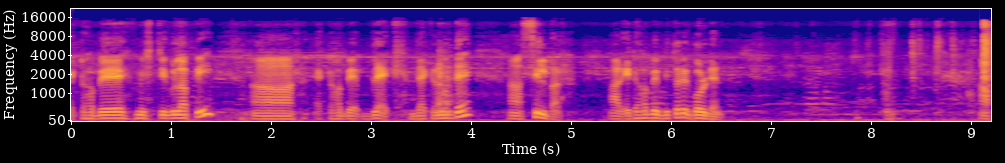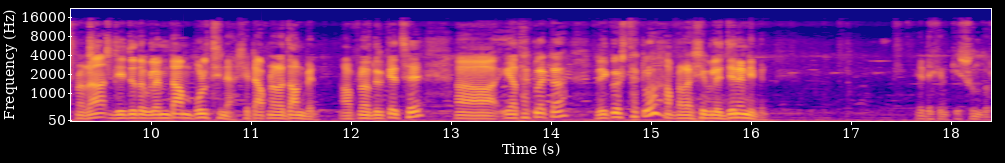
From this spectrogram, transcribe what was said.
একটা হবে মিষ্টি গোলাপি আর একটা হবে ব্ল্যাক। ব্ল্যাকের মধ্যে সিলভার। আর এটা হবে ভিতরে গোল্ডেন। আপনারা যে জুতোগুলো আমি দাম বলছি না, সেটা আপনারা জানবেন। আপনাদের কাছে ইয়া থাকল একটা রিকোয়েস্ট থাকল, আপনারা সেগুলো জেনে নেবেন। এ দেখেন কি সুন্দর।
